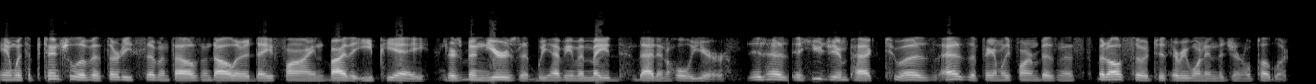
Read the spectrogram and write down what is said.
And with the potential of a $37,000 a day fine by the EPA, there's been years that we haven't even made that in a whole year. It has a huge impact to us as a family farm business, but also to everyone in the general public.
